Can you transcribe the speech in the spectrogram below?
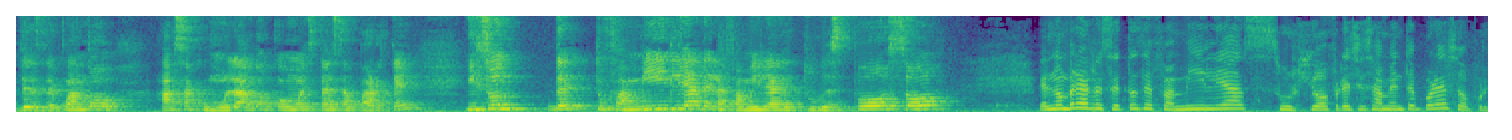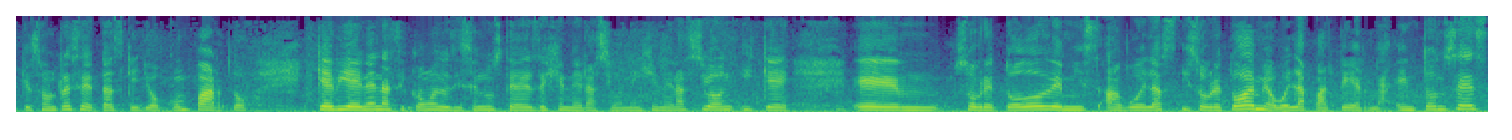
desde cuándo has acumulado? ¿Cómo está esa parte? ¿Y son de tu familia, de la familia de tu esposo? El nombre de recetas de familia surgió precisamente por eso, porque son recetas que yo comparto, que vienen, así como les dicen ustedes, de generación en generación y que eh, sobre todo de mis abuelas y sobre todo de mi abuela paterna. Entonces,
